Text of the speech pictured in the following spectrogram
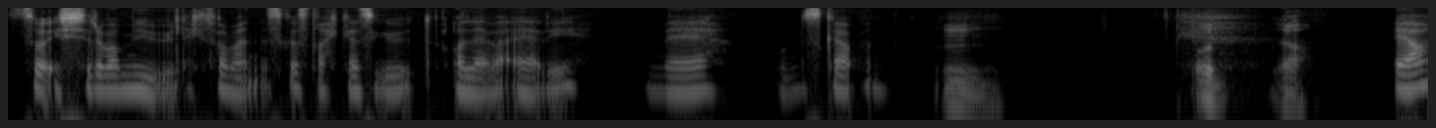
så ikke det var mulig for mennesker å strekke seg ut og leve evig med ondskapen. Mm. Og, ja. Ja,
